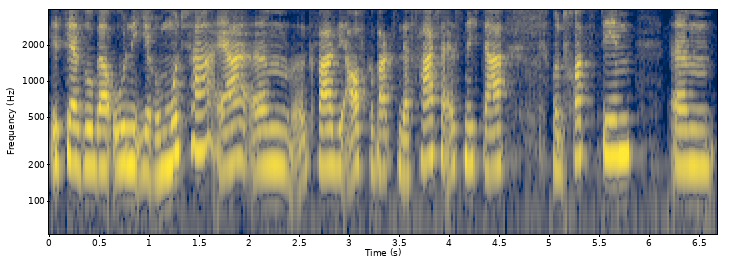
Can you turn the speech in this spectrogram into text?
ist ja sogar ohne ihre Mutter, ja, ähm, quasi aufgewachsen. Der Vater ist nicht da und trotzdem ähm,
